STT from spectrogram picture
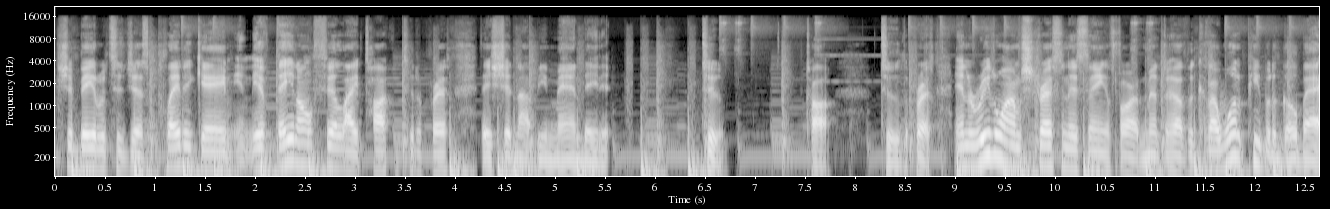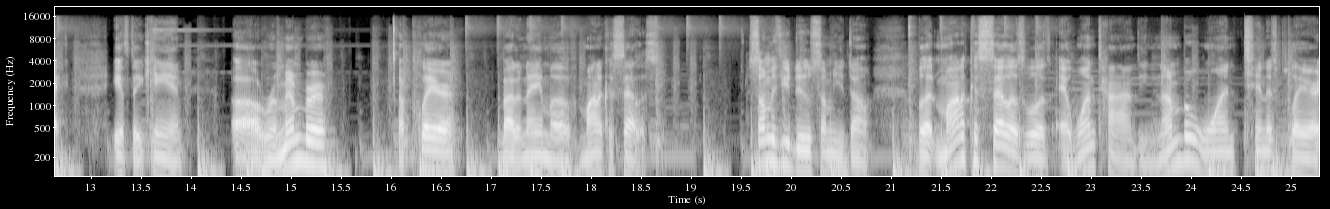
should be able to just play the game, and if they don't feel like talking to the press, they should not be mandated to talk to the press. And the reason why I'm stressing this thing as far as mental health, because I want people to go back, if they can, uh, remember a player by the name of Monica Seles. Some of you do, some of you don't. But Monica Seles was at one time the number one tennis player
